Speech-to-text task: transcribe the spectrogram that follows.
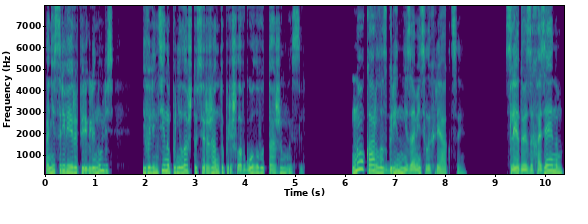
Они с Ривейро переглянулись, и Валентина поняла, что сержанту пришла в голову та же мысль. Но Карлос Грин не заметил их реакции. Следуя за хозяином,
